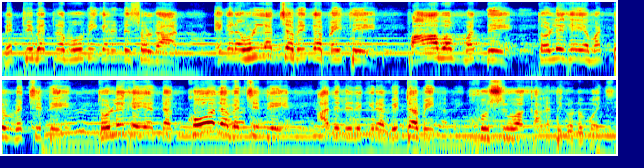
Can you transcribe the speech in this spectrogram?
வெற்றி பெற்ற மூமிகள் என்று சொல்றான் எங்கட உள்ளச்சம் எங்க பைத்து பாவம் வந்து தொழுகைய மட்டும் வச்சுட்டு தொழுகை என்ற கோதை வச்சுட்டு அதில் இருக்கிற விட்டமின் ஹுஷுவா கலட்டி கொண்டு போச்சு.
